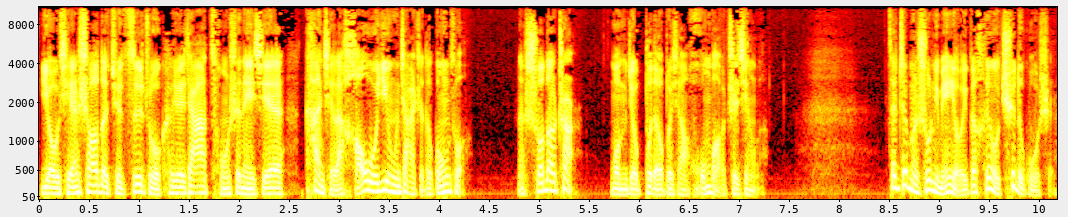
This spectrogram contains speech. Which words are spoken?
有钱烧的去资助科学家从事那些看起来毫无应用价值的工作。那说到这儿，我们就不得不向洪宝致敬了。在这本书里面有一个很有趣的故事。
